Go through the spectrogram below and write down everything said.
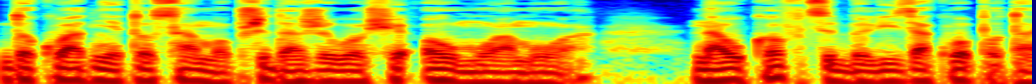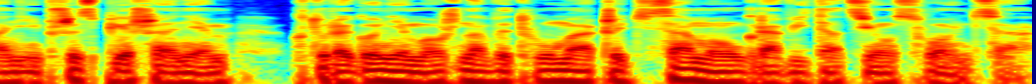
Dokładnie to samo przydarzyło się Oumuamua. Naukowcy byli zakłopotani przyspieszeniem, którego nie można wytłumaczyć samą grawitacją Słońca.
